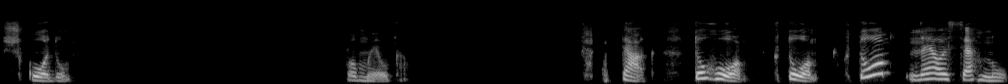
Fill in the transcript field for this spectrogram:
шкоду. Помилка. Так, того, хто, хто не осягнув.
